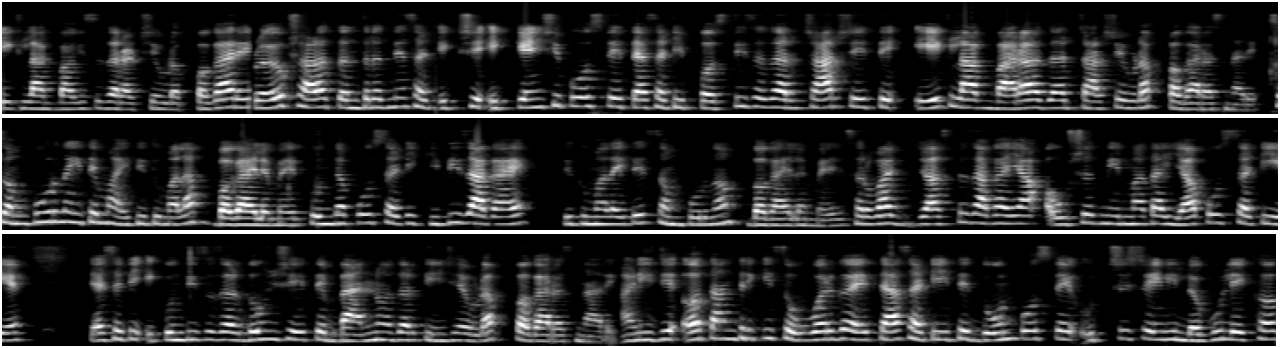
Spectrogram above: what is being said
एक लाख बावीस हजार आठशे एवढा पगार आहे. प्रयोगशाळा तंत्रज्ञासाठी एकशे एक्क्याऐंशी पोस्ट आहे. त्यासाठी पस्तीस हजार चारशे ते एक लाख बारा हजार चारशे एवढा पगार असणार आहे. संपूर्ण इथे माहिती तुम्हाला बघायला मिळेल. कोणत्या पोस्टसाठी किती जागा आहे? ती तुम्हाला इथे संपूर्ण बघायला मिळेल. सर्वात जास्त जागा या औषध निर्माता या पोस्टसाठी आहे. त्यासाठी एकोणतीस हजार दोनशे ते ब्याण्णव हजार तीनशे एवढा पगार असणार आहे. आणि जे अतांत्रिकी संवर्ग आहे त्यासाठी इथे दोन पोस्ट आहे. उच्च श्रेणी लघु लेखक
